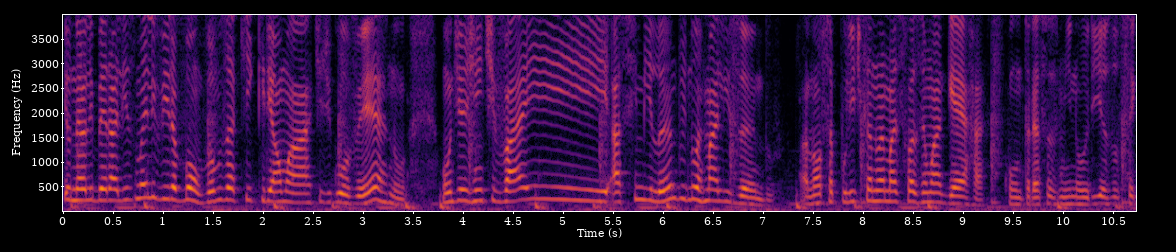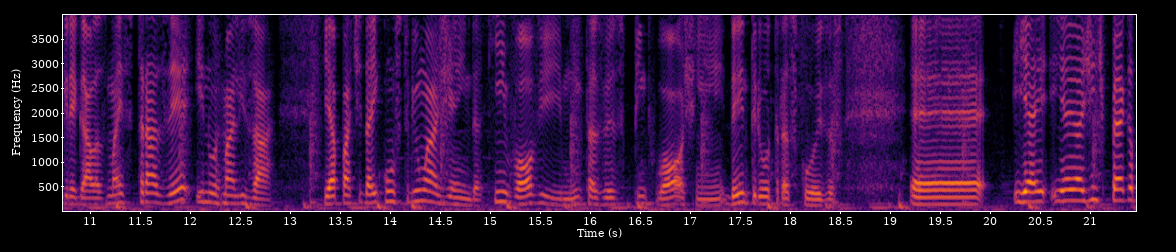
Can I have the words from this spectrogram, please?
E o neoliberalismo ele vira, bom, vamos aqui criar uma arte de governo onde a gente vai assimilando e normalizando. A nossa política não é mais fazer uma guerra contra essas minorias ou segregá-las, mas trazer e normalizar. E a partir daí construir uma agenda que envolve muitas vezes pinkwashing, dentre outras coisas. É, e, aí, e aí a gente pega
